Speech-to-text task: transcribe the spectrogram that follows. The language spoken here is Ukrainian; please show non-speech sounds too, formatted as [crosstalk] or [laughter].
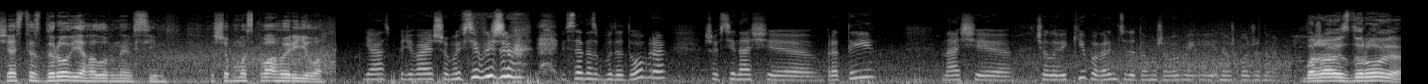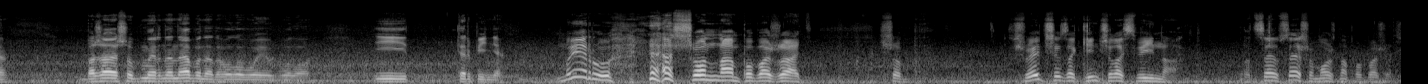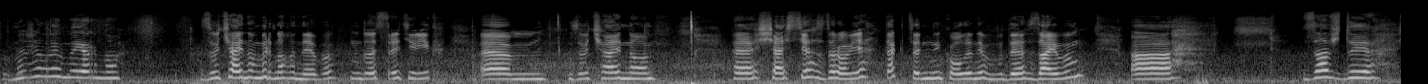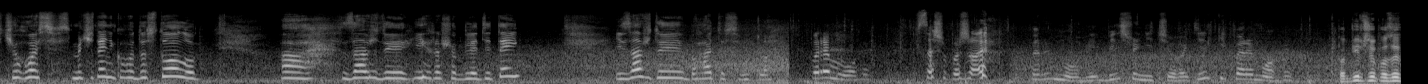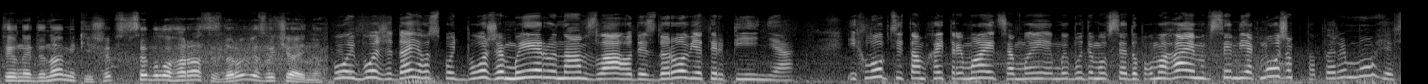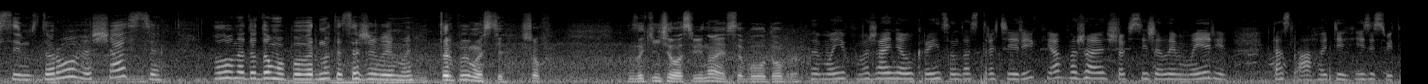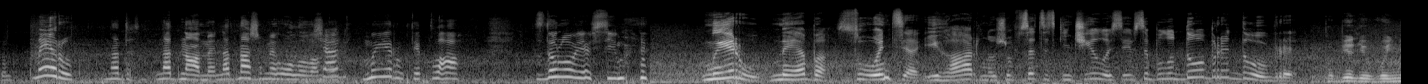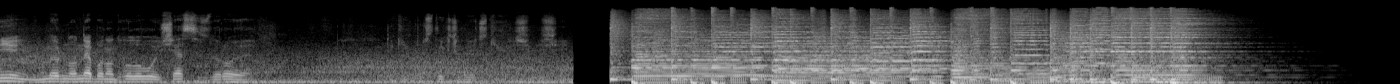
Щастя, здоров'я головне всім. І щоб Москва горіла. Я сподіваюся, що ми всі виживемо і все у нас буде добре, що всі наші брати, наші чоловіки повернуться додому живими і неушкодженими. Бажаю здоров'я, бажаю, щоб мирне небо над головою було і терпіння. Миру, [laughs] а що нам побажати? Щоб швидше закінчилась війна. Оце все, що можна побажати. Ми жили мирно. Звичайно, мирного неба на 23 рік. Ем, звичайно, е, щастя, здоров'я. Так, це ніколи не буде зайвим. А, завжди чогось смачненького до столу, а, завжди іграшок для дітей і завжди багато світла. перемоги. Все, що бажаю. Перемоги. Більше нічого, тільки перемоги. Побільше позитивної динаміки, щоб все було гаразд, і здоров'я, звичайно. Ой Боже, дай Господь Боже миру нам, злагоди, здоров'я, терпіння. І хлопці там хай тримаються, ми, ми будемо все допомагаємо всім як можемо. Та перемоги всім, здоров'я, щастя. Головне додому повернутися живими. Терпимості, щоб закінчилась війна і все було добре. Мої побажання українцям 23 рік. Я вважаю, що всі жили в мирі та злагоді і зі світлом. Миру над, над нами, над нашими головами. Миру, тепла, здоров'я всім. миру, неба, сонця і гарно, щоб все це скінчилося і все було добре-добре. Побіді в війні, мирного неба над головою, щастя, здоров'я, таких простих чоловічських речей.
